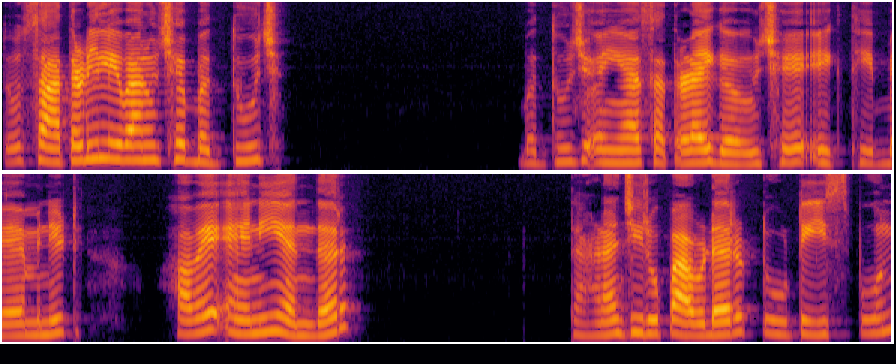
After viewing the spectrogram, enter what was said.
તો સાંતળી લેવાનું છે બધું જ. બધું જ અહીંયા સતળાઈ ગયું છે, એકથી બે મિનિટ. હવે એની અંદર ધાણા જીરું પાવડર ટુ ટીસ્પૂન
